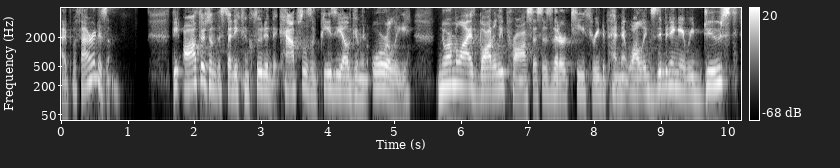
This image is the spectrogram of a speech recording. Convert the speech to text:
hypothyroidism. The authors of the study concluded that capsules of PZL given orally normalize bodily processes that are T3 dependent while exhibiting a reduced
